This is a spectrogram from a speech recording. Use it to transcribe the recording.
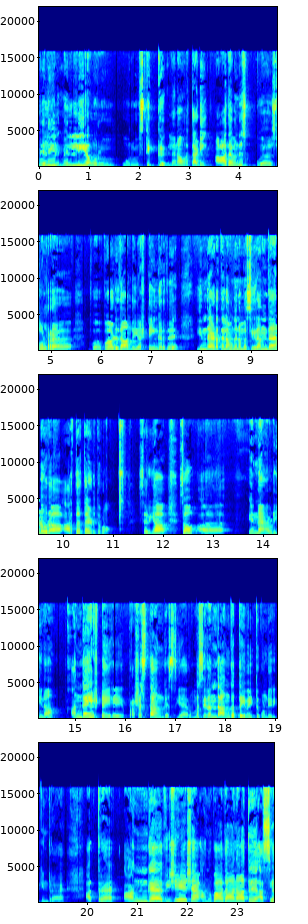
மெலி மெல்லிய ஒரு ஒரு ஸ்டிக்கு இல்லைன்னா ஒரு தடி அதை வந்து சொல்கிற வேர்டு தான் அந்த எஷ்டிங்கிறது இந்த இடத்துல வந்து நம்ம சிறந்தன்னு ஒரு அர்த்தத்தை எடுத்துக்கணும். சரியா? ஸோ என்ன அப்படின்னா அங்கயிஷ்டேகே பிரசஸ்த அங்கஸ்ய ரொம்ப சிறந்த அங்கத்தை வைத்து கொண்டிருக்கின்ற அத்த அங்க விசேஷ அனுபாதானாத்து அஸ்ய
